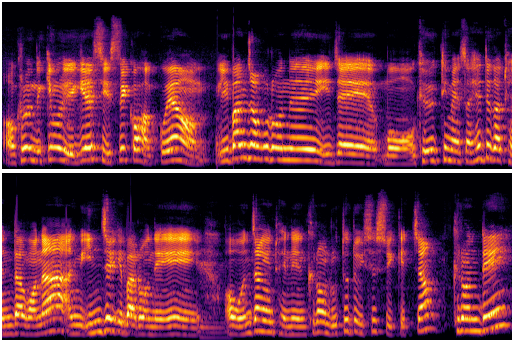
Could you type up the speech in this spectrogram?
어, 그런 느낌으로 얘기할 수 있을 것 같고요. 일반적으로는 이제 뭐 교육팀에서 헤드가 된다거나 아니면 인재개발원의 음. 어, 원장이 되는 그런 루트도 있을 수 있겠죠. 그런데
